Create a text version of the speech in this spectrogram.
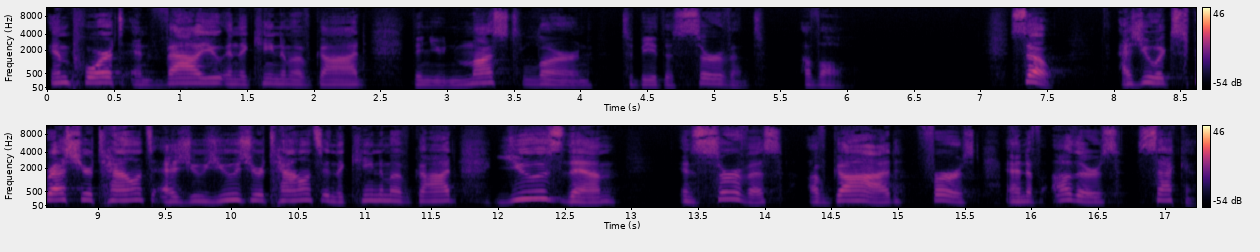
import and value in the kingdom of God, then you must learn to be the servant of all. So, as you express your talents, as you use your talents in the kingdom of God, use them in service of God first and of others second.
